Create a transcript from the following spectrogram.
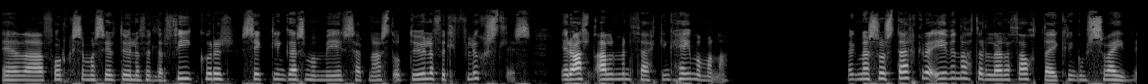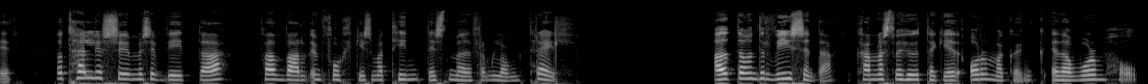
eða fólk sem að sér dölufullar fíkurur, siglingar sem að missarnast og dölufull flugslis eru allt almenn þekking heimamanna. Vegna svo sterkra yfirnáttúrulega þáttægi kringum svæðið, þá telja sumir sér vita hvað varð um fólki sem að týndist með fram long trail. Aðdáendur vísinda kannast við hugtækið ormagöng eða wormhole.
